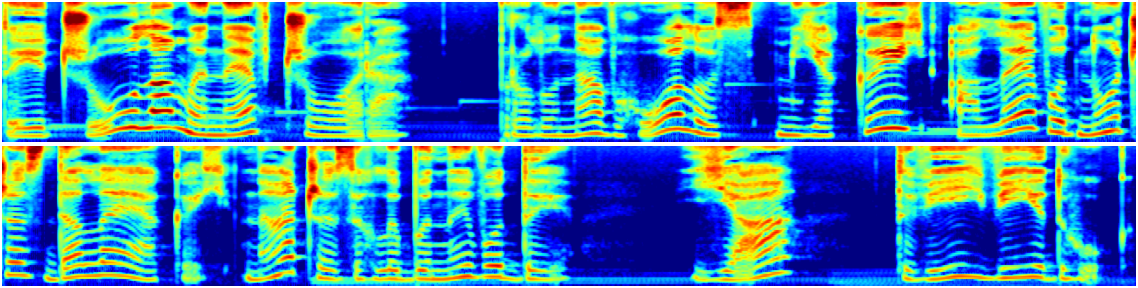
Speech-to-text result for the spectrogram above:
Ти чула мене вчора. Пролунав голос м'який, але водночас далекий, наче з глибини води. Я твій відгук,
